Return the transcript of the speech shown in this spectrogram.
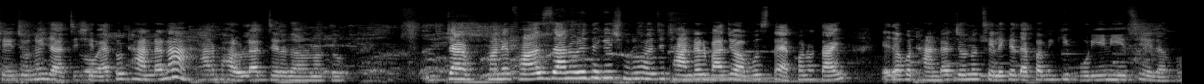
সেই জন্যই যাচ্ছি। সে এত ঠান্ডা না, আর ভালো লাগছে না তো মানে ফার্স্ট জানুয়ারি থেকে শুরু হয়েছে, ঠান্ডার বাজে অবস্থা এখনও তাই। এ দেখো, ঠান্ডার জন্য ছেলেকে দেখো, আমি কি পরিয়ে নিয়েছি এ দেখো।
